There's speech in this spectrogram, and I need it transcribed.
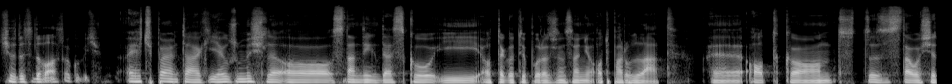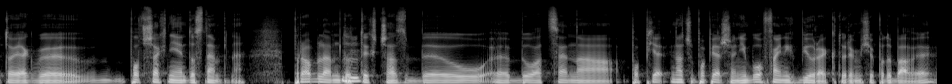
się zdecydowała to kupić? A ja ci powiem tak, ja już myślę o standing desku i o tego typu rozwiązaniu od paru lat. E, odkąd stało się to jakby powszechnie dostępne. Problem mhm. dotychczas był, e, była cena, po, znaczy po pierwsze, nie było fajnych biurek, które mi się podobały,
